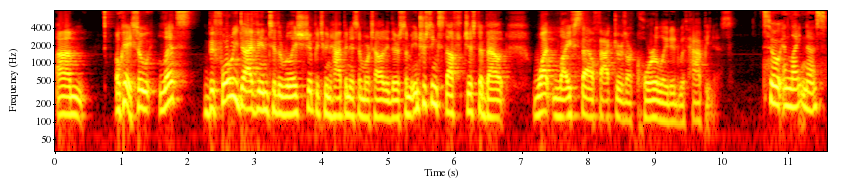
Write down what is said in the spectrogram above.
Um, okay, so let's before we dive into the relationship between happiness and mortality, there's some interesting stuff just about what lifestyle factors are correlated with happiness. So enlighten us.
